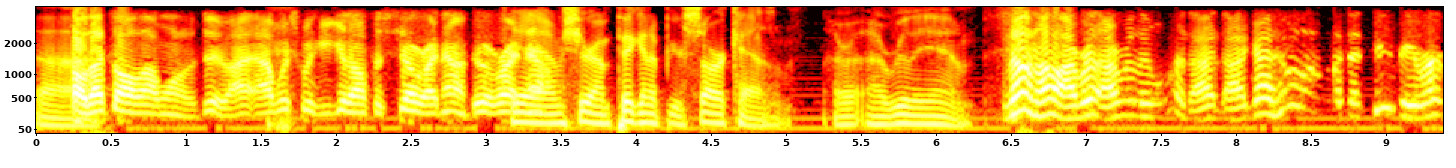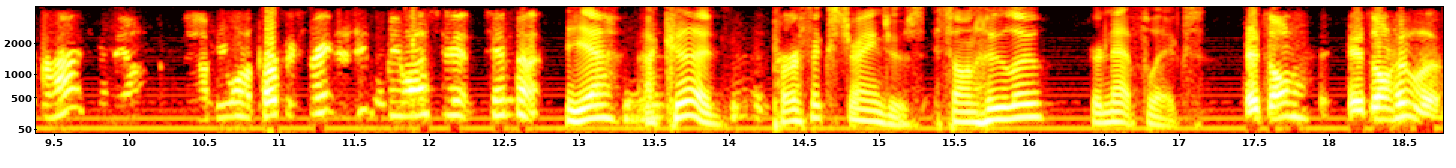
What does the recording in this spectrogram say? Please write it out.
uh, oh, that's all I want to do. I, I wish we could get off the show right now and do it right yeah, now. Yeah, I'm sure I'm picking up your sarcasm. I, I really am. No, no, I, re- I really would. I, I got Hulu with that TV right behind you. the. If you want a Perfect Strangers, you can be watching it in ten minutes. Yeah, I could. Perfect Strangers. It's on Hulu or Netflix. It's on it's on Hulu.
